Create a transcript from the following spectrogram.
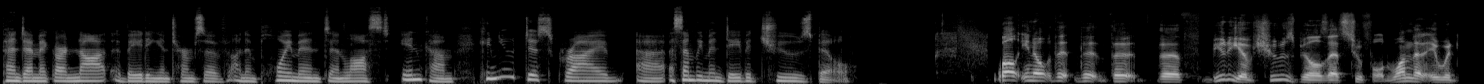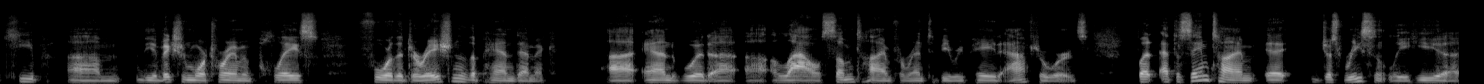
pandemic are not abating in terms of unemployment and lost income. Can you describe uh, Assemblyman David Chiu's bill? Well, you know, the, the the the beauty of Chiu's bills that's twofold. One that it would keep um, the eviction moratorium in place for the duration of the pandemic, uh, and would uh, uh, allow some time for rent to be repaid afterwards. But at the same time, it, just recently he uh,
